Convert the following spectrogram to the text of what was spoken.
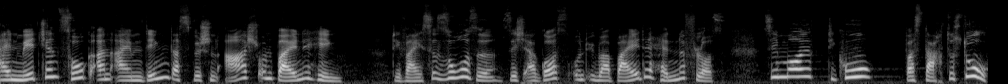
Ein Mädchen zog an einem Ding, das zwischen Arsch und Beine hing. Die weiße Soße sich ergoss und über beide Hände floss. Sie molk die Kuh, was dachtest du?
